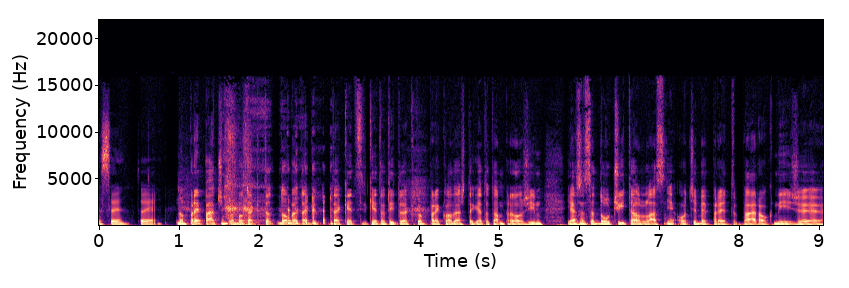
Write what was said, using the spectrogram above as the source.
zase to je... No prepač, lebo tak to, dobre, tak, tak keď, keď to ty takto prekladáš, tak ja to tam preložím. Ja som sa dočítal vlastne o tebe pred pár rokmi, že eh,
